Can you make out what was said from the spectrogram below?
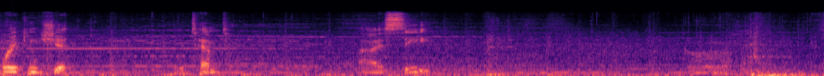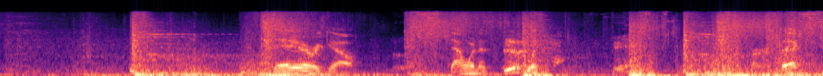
breaking shit. The attempt. I see. There we go. That one is beautifully. Perfect.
